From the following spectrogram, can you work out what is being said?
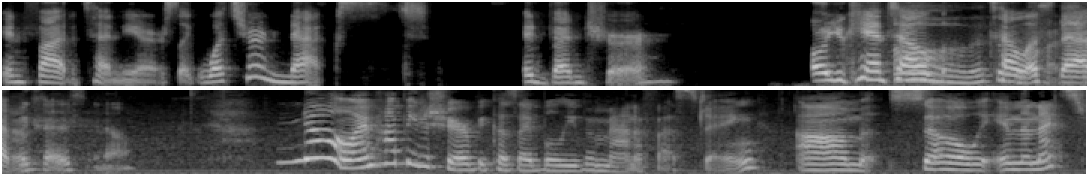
in 5 to 10 years? Like what's your next adventure? Or you can't tell Oh, tell us that because, you know. No, I'm happy to share because I believe in manifesting. Um, so in the next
